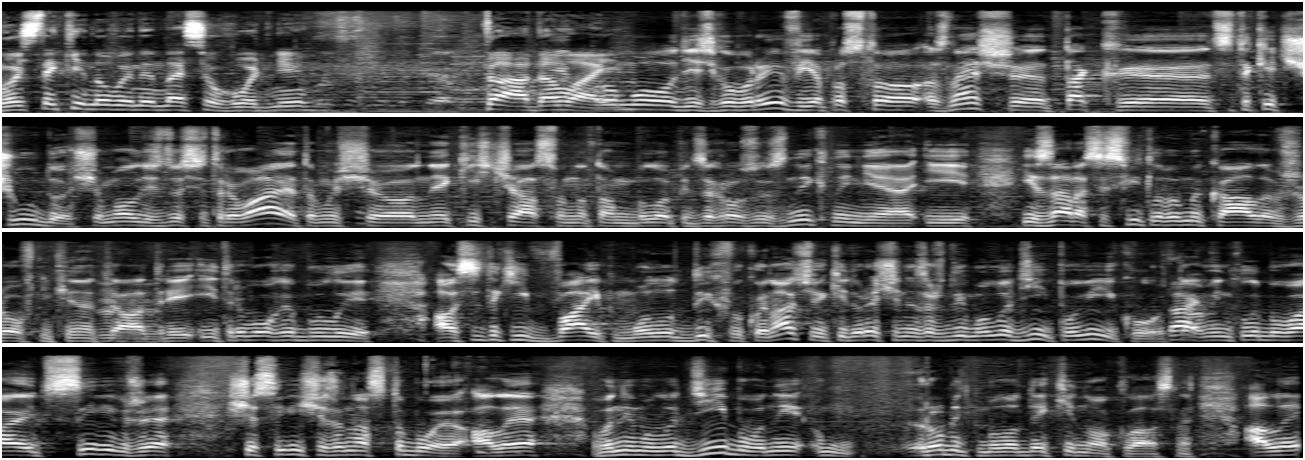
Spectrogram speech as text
Ось такі новини на сьогодні. Та, давай. Про молодість говорив. Я просто знаєш, е, так е, це таке чудо, що молодість досі триває, тому що на якийсь час воно там було під загрозою зникнення, і, і зараз і світло вимикали в жовтні кінотеатрі, і тривоги були. А ось це такий вайб молодих виконавців, які, до речі, не завжди молоді по віку. Так. Там інколи бувають сиві вже ще сивіші за нас з тобою. Але вони молоді, бо вони роблять молоде кіно класне. Але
